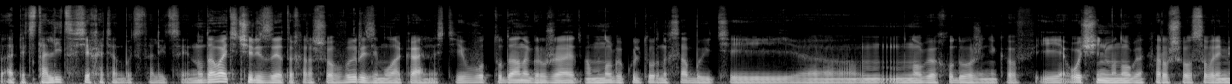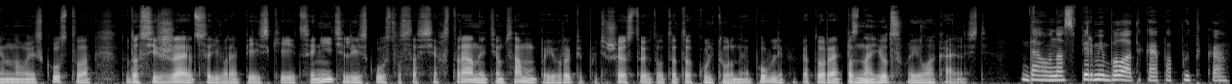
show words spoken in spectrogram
Опять столица, все хотят быть столицей. Ну, давайте через это хорошо выразим локальность. И вот туда нагружают много культурных событий, э, много художников и очень много хорошего современного искусства. Туда съезжаются европейские ценители искусства со всех стран, и тем самым по Европе путешествует вот эта культурная публика, которая познает свои локальности. Да, у нас в Перми была такая попытка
